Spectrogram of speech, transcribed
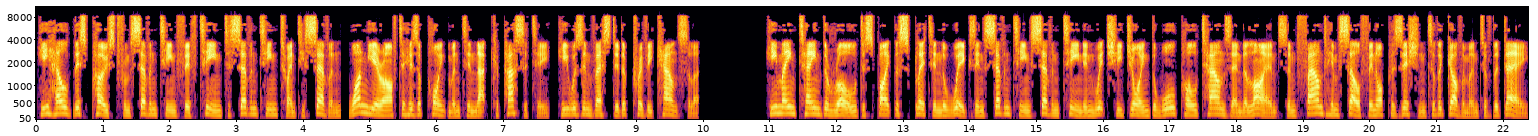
He held this post from 1715 to 1727. One year after his appointment in that capacity, he was invested a Privy Councillor. He maintained the role despite the split in the Whigs in 1717 in which he joined the Walpole-Townshend alliance and found himself in opposition to the government of the day.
